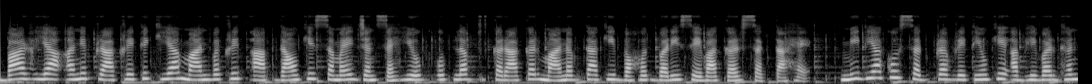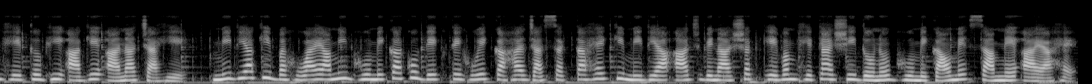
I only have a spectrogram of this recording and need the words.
बाढ़ या अन्य प्राकृतिक या मानवकृत आपदाओं के समय जन सहयोग उपलब्ध कराकर मानवता की बहुत बड़ी सेवा कर सकता है। मीडिया को सदप्रवृत्तियों के अभिवर्धन हेतु भी आगे आना चाहिए। मीडिया की बहुआयामी भूमिका को देखते हुए कहा जा सकता है कि मीडिया आज विनाशक एवं हितैषी दोनों भूमिकाओं में सामने आया है।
